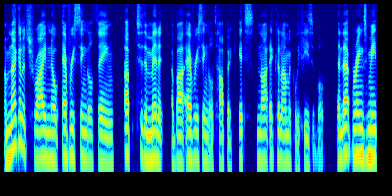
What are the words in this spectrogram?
I'm not going to try know every single thing up to the minute about every single topic. It's not economically feasible. And that brings me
